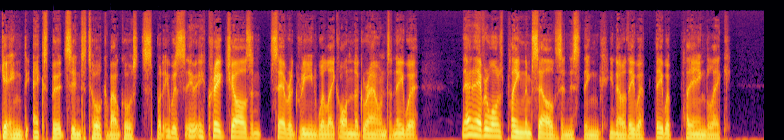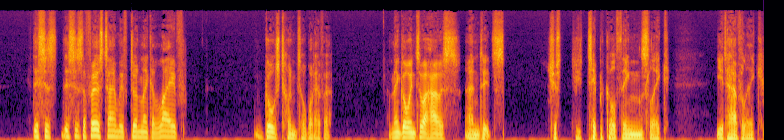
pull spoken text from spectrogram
getting the experts in to talk about ghosts. But it was it- Craig Charles and Sarah Greene were like on the ground, and they were. Then everyone was playing themselves in this thing. You know, they were they were playing like this is this is the first time we've done like a live ghost hunt or whatever. And then go into a house, and it's just typical things like you'd have like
